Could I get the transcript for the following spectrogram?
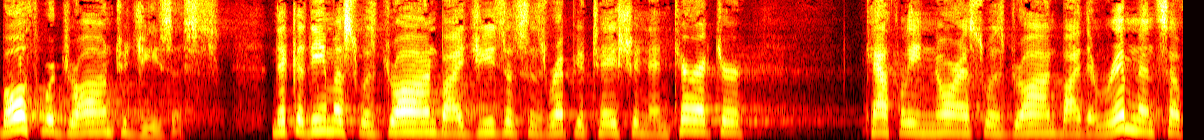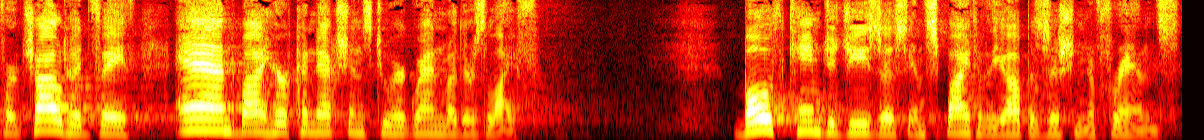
Both were drawn to Jesus. Nicodemus was drawn by Jesus' reputation and character. Kathleen Norris was drawn by the remnants of her childhood faith and by her connections to her grandmother's life. Both came to Jesus in spite of the opposition of friends.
